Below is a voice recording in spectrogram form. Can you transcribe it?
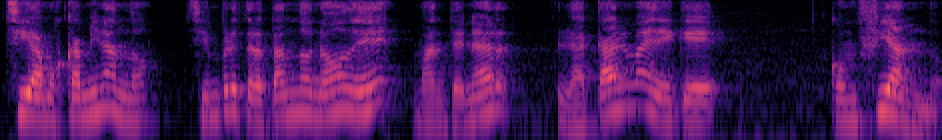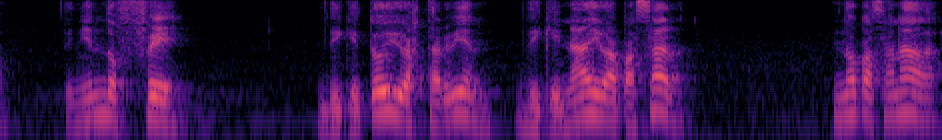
sigamos caminando, siempre tratando ¿no? de mantener la calma y de que confiando, teniendo fe de que todo iba a estar bien, de que nada iba a pasar, no pasa nada.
